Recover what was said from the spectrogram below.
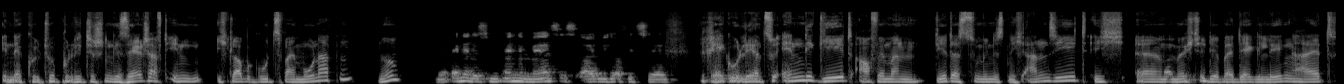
in der kulturpolitischen Gesellschaft in, ich glaube, gut zwei Monaten, ne? Ende, des, Ende März ist eigentlich offiziell. Regulär zu Ende geht, auch wenn man dir das zumindest nicht ansieht. Ich äh, möchte dir bei der Gelegenheit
